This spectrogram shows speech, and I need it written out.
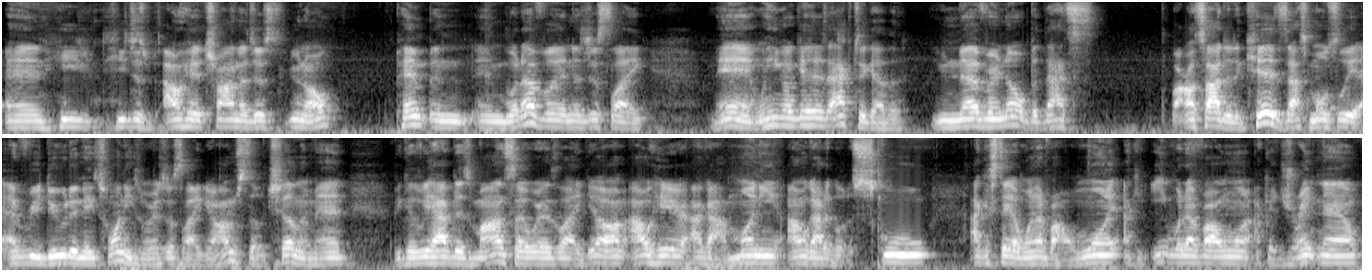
and he he just out here trying to just you know pimp and and whatever. And it's just like, man, when he gonna get his act together? You never know. But that's outside of the kids. That's mostly every dude in their twenties, where it's just like, yo, I'm still chilling, man. Because we have this mindset where it's like, yo, I'm out here, I got money, I don't gotta go to school, I can stay up whenever I want, I can eat whatever I want, I can drink now.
